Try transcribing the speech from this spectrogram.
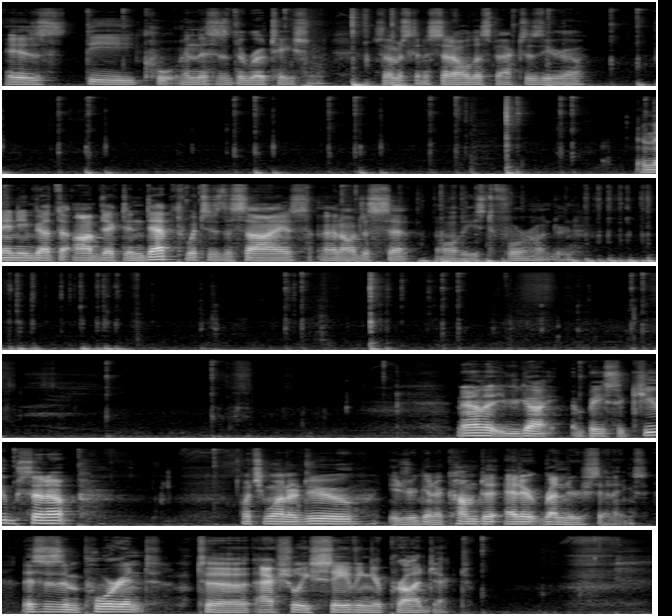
is the, and this is the rotation. So I'm just going to set all this back to zero. And then you've got the object in depth, which is the size, and I'll just set all these to 400. Now that you've got a basic cube set up, what you want to do is you're going to come to edit render settings. This is important to actually saving your project.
